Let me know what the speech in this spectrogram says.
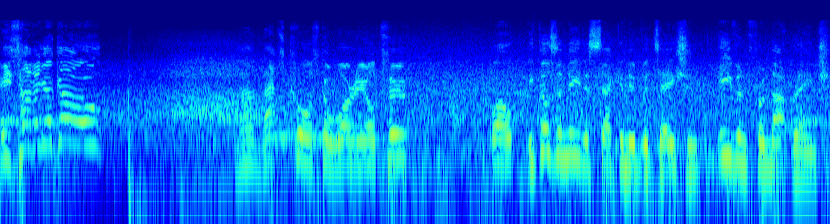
He's having a go! And that's caused a worry or two. Well, he doesn't need a second invitation, even from that range.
